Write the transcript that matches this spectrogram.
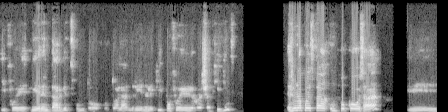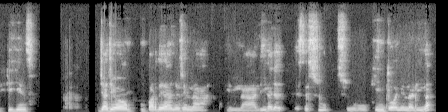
y fue líder en targets junto, junto a Landry en el equipo fue Rashad Higgins. Es una apuesta un poco osada. y Higgins ya lleva un, par de años en la, en la liga, ya este es su, su quinto año en la liga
